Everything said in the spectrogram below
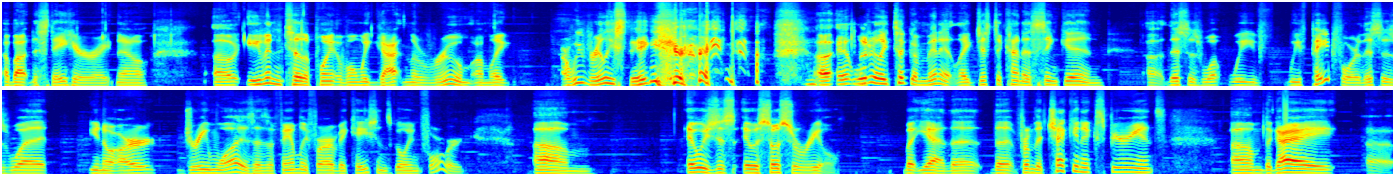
about to stay here right now? Uh, even to the point of when we got in the room, I'm like, are we really staying here right? Uh, it literally took a minute, like just to kind of sink in. Uh, this is what we've we've paid for. This is what you know our dream was as a family for our vacations going forward. Um, it was just it was so surreal but yeah the the from the check-in experience um the guy uh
